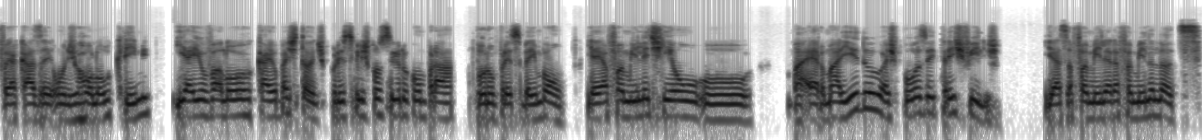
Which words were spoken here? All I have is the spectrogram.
foi a casa onde rolou o crime. E aí o valor caiu bastante, por isso que eles conseguiram comprar por um preço bem bom. E aí a família tinha o, o era o marido, a esposa e três filhos. E essa família era a família Lutz,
